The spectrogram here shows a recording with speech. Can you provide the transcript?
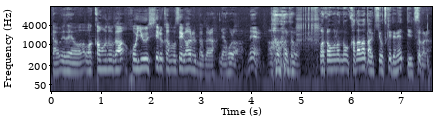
ダメだよ。若者が保有してる可能性があるんだから。いやほらね。あの若者の方々は気をつけてねって言ってたから。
